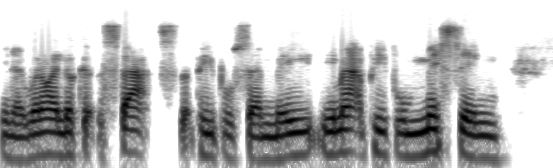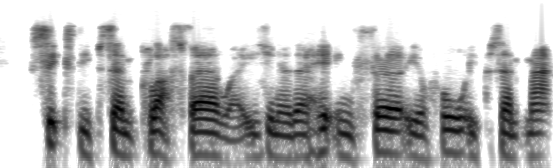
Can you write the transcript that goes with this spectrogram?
you know, when I look at the stats that people send me, the amount of people missing 60% plus fairways, you know, they're hitting 30 or 40% max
